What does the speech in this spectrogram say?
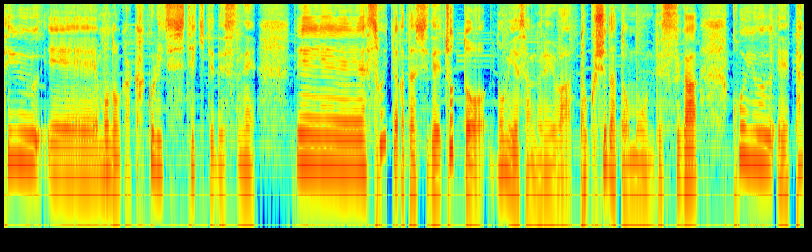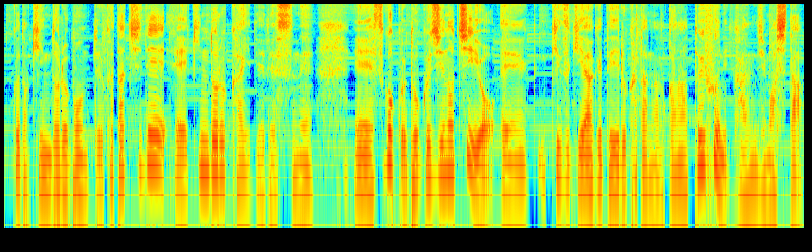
っていう、えー、ものが確立してきてですね。でそういった形でちょっと野宮さんの例は特殊だと思うんですがこういう、えー、タックの Kindle 本という形で、えー、Kindle 界でですね、えー、すごく独自の地位を、えー、築き上げている方なのかなというふうに感じました。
